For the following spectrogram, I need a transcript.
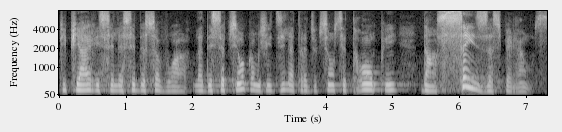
Puis Pierre, il s'est laissé décevoir. La déception, comme j'ai dit, la traduction, c'est tromper dans ses espérances.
